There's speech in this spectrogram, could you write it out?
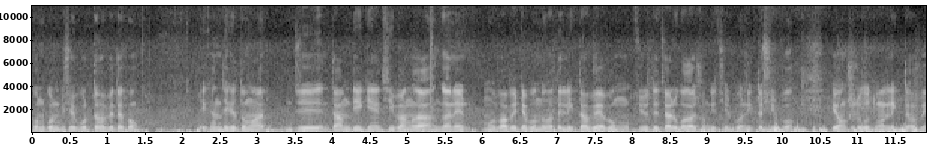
কোন কোন বিষয় পড়তে হবে দেখো। এখান থেকে তোমার যে দাম দিয়ে কিনেছি বাংলা গানের মূলভাবে এটা বন্ধু খাতায় লিখতে হবে এবং মুক্তিযুদ্ধে চারুকলা, সংগীত শিল্প, নৃত্যশিল্প এই অংশটুকু তোমার লিখতে হবে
